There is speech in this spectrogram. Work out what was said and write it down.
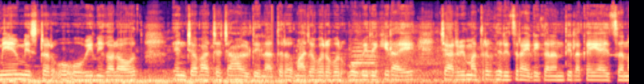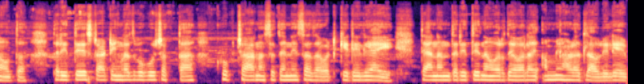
मी मिस्टर ओ ओवी निघालो आहोत. यांच्या भाच्याच्या हळदीला. तर माझ्याबरोबर ओवी देखील आहे. चारवी मात्र घरीच राहिली कारण तिला काही यायचं नव्हतं. तर इथे स्टार्टिंगलाच बघू शकता. खूप छान असं त्यांनी सजावट केलेली आहे. त्यानंतर इथे नवरदेवाला आम्ही हळद लावलेली आहे.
